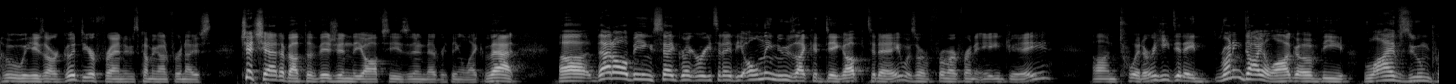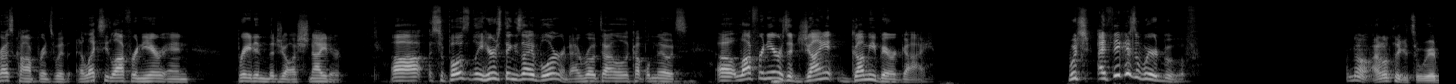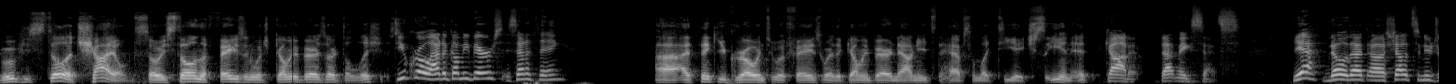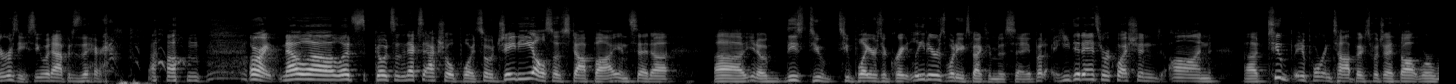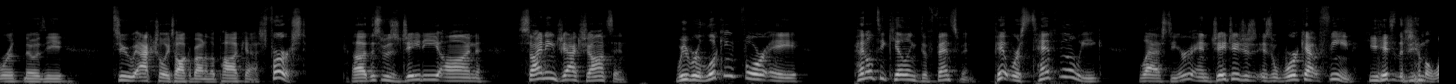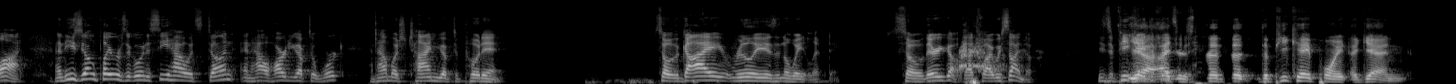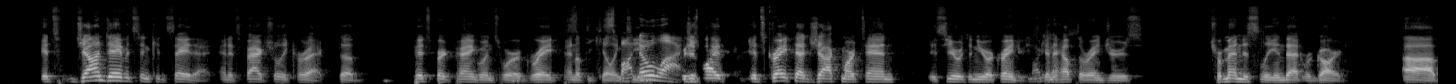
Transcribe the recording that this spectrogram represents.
who is our good dear friend who's coming on for a nice chit chat about the vision, the offseason, and everything like that. Uh, that all being said, Gregory, today the only news I could dig up today was from our friend AJ on Twitter. He did a running dialogue of the live Zoom press conference with Alexi Lafreniere and Braden the Josh Schneider. Uh, supposedly, here's things I've learned. I wrote down a couple notes. Uh, Lafreniere is a giant gummy bear guy, which I think is a weird move. No, I don't think it's a weird move. He's still a child, so he's still in the phase in which gummy bears are delicious. Do you grow out of gummy bears? Is that a thing? Uh, I think you grow into a phase where the gummy bear now needs to have some like THC in it. Got it. That makes sense. Yeah, no, that uh, shout out to New Jersey. See what happens there. um, all right, now uh, let's go to the next actual point. So JD also stopped by and said, uh, you know, these two two players are great leaders. What do you expect him to say? But he did answer a question on uh, two important topics, which I thought were worth nosy to actually talk about on the podcast. First, uh, this was JD on signing Jack Johnson. We were looking for a penalty killing defenseman. Pitt was 10th in the league. last year, and JJ is a workout fiend. He hits the gym a lot. And these young players are going to see how it's done and how hard you have to work and how much time you have to put in. So the guy really is into weightlifting. So there you go. That's why we signed him. He's a PK. Yeah, I just the, the the PK point again. It's John Davidson can say that, and it's factually correct. The Pittsburgh Penguins were a great penalty killing Spot team, no lie. which is why it's, it's great that Jacques Martin is here with the New York Rangers. He's going to help the Rangers tremendously in that regard. Uh,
